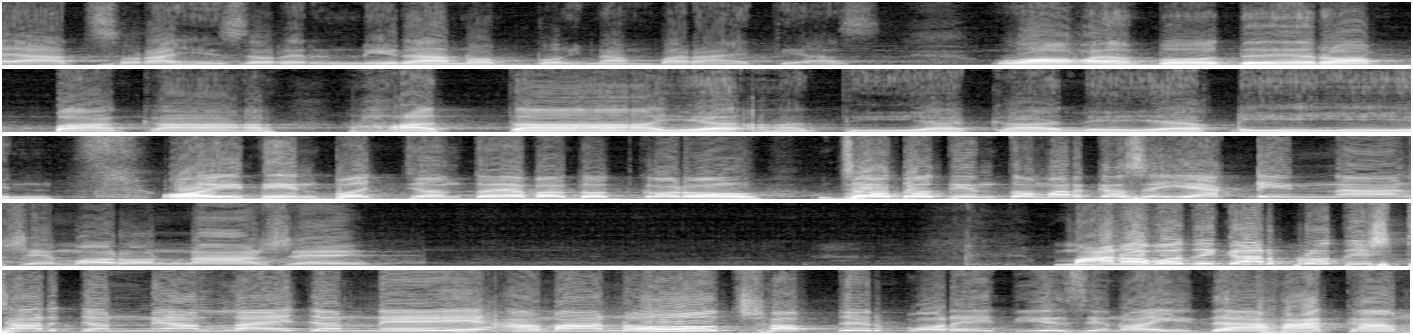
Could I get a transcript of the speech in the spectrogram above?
আয়াত, সোরা হিজরের নিরানব্বই নাম্বার আয়াতে আছে ওয়াবুদ রব্বাকা ওই দিন পর্যন্ত ইবাদত করো, যতদিন তোমার কাছে ইয়াকিন না আসে, মরণ না আসে। মানবাধিকার প্রতিষ্ঠার জন্য, আল্লাহ জন্য আমানত শব্দের পরে দিয়েছেন ওইদা হাকাম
